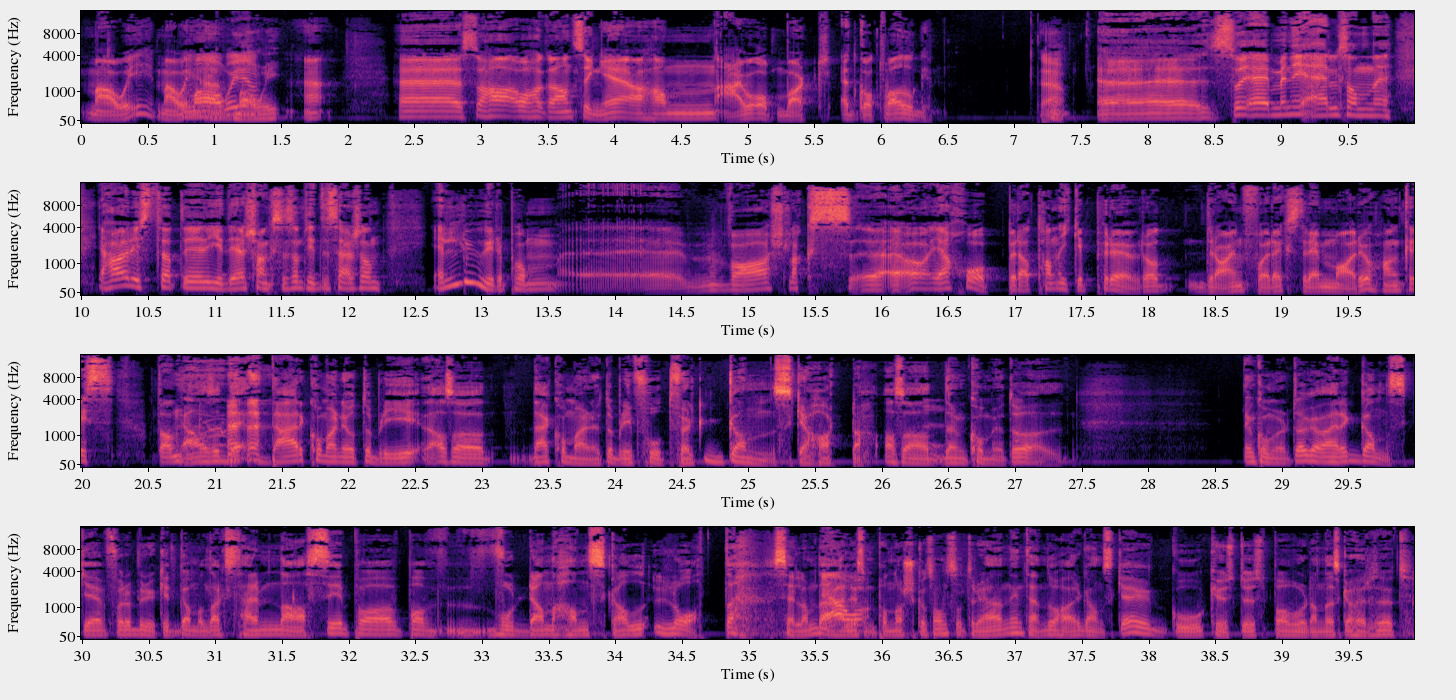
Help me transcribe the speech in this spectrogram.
Maui? Maui, Maui, ja. Maui. ja. Eh, så han, og han kan synge. Han er jo åpenbart et godt valg. ja. Uh, så jeg, men jeg er litt sånn Jeg har lyst til at de gir det en sjanse, samtidig så er det sånn Jeg lurer på om uh, hva slags uh, Jeg håper at han ikke prøver å dra inn for ekstrem Mario, han Chris. Han, Ja, altså det, der kommer han jo til å bli altså, Der kommer han jo til å bli fotfølt ganske hardt, da. Altså, de kommer jo til å den kommer til å være ganske, for å bruke et gammeldags term, nazi på, på hvordan han skal låte. Selv om det Ja, er liksom på norsk og sånn, så tror jeg Nintendo har ganske god kustus på hvordan det skal høres ut.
